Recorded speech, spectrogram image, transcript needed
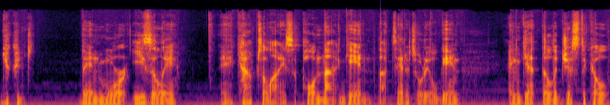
you could then more easily uh, capitalize upon that gain, that territorial gain, and get the logistical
